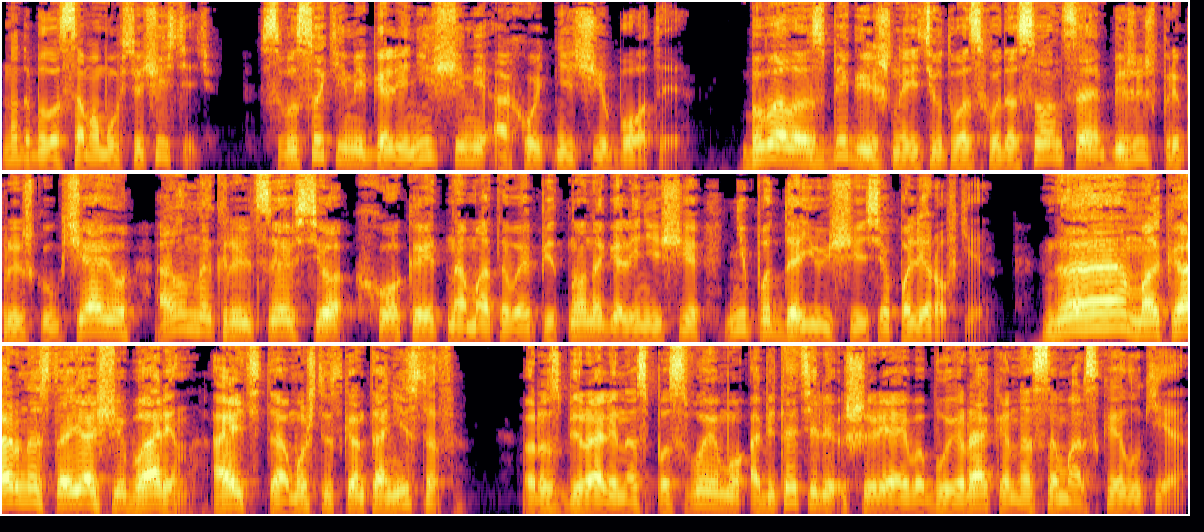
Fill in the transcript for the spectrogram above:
Надо было самому все чистить. С высокими голенищами охотничьи боты. Бывало, сбегаешь на этюд восхода солнца, бежишь припрыжку к чаю, а он на крыльце все хокает на матовое пятно на голенище, не поддающееся полировке. «Да, Макар настоящий барин, а эти-то, может, из кантонистов?» Разбирали нас по-своему обитатели Ширяева-Буйрака на Самарской Луке.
